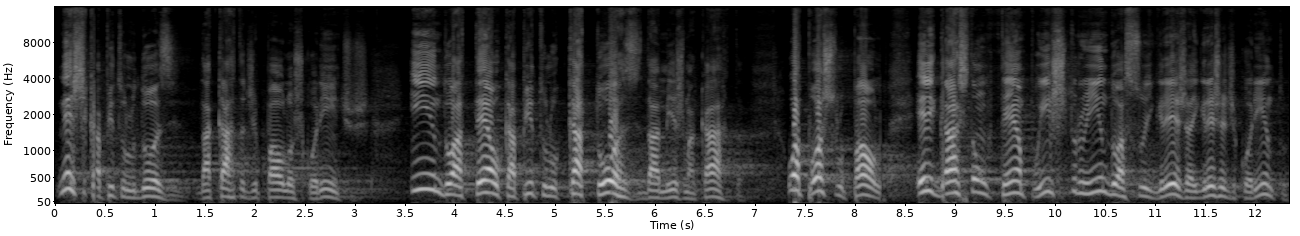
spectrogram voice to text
Neste capítulo 12 da carta de Paulo aos Coríntios, indo até o capítulo 14 da mesma carta, o apóstolo Paulo, ele gasta um tempo instruindo a sua igreja, a igreja de Corinto,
